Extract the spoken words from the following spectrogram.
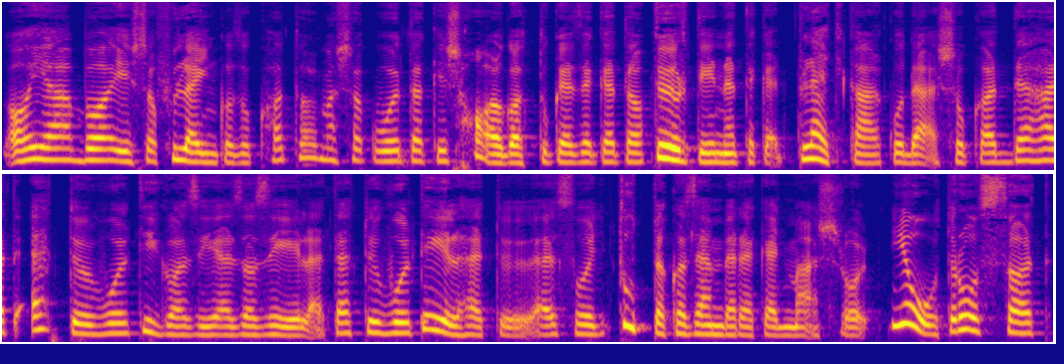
aljába, és a füleink azok hatalmasak voltak, és hallgattuk ezeket a történeteket, plegykálkodásokat, de hát ettől volt igazi ez az élet, ettől volt élhető ez, hogy tudtak az emberek egymásról. Jót, rosszat,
